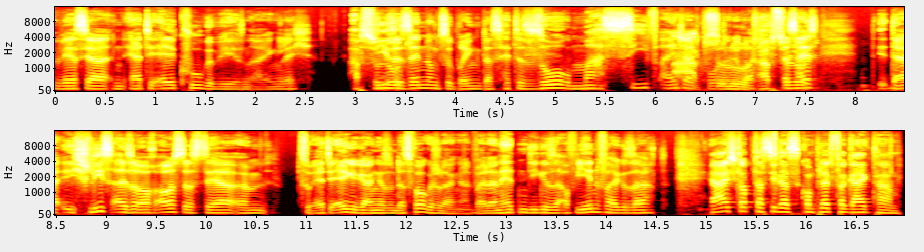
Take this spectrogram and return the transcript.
wäre es ja ein RTL-Coup gewesen eigentlich. Absolut. Diese Sendung zu bringen, das hätte so massiv Einschaltquote Absolut, gebracht. absolut. Das heißt, da, ich schließe also auch aus, dass der ähm, zu RTL gegangen ist und das vorgeschlagen hat, weil dann hätten die auf jeden Fall gesagt, Ja, ich glaube, dass sie das komplett vergeigt haben.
